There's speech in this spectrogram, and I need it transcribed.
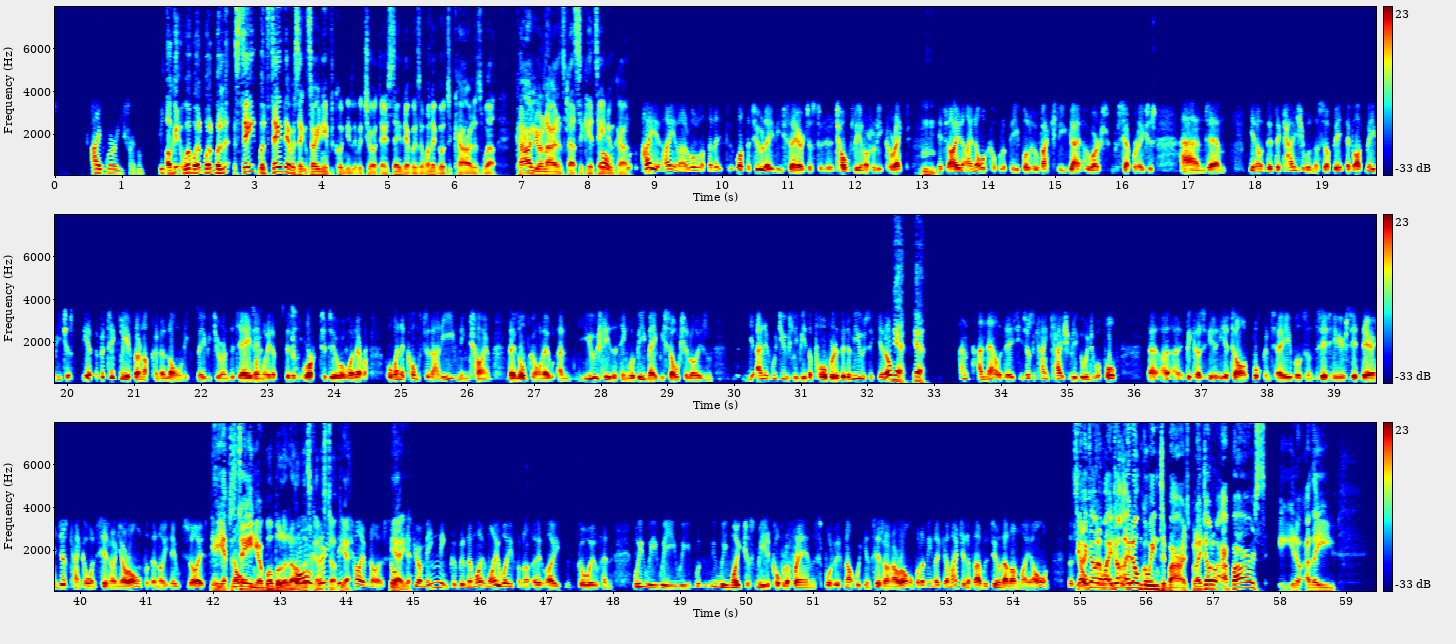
I'd worry for them. Okay, well, well, well, well, stay, well, stay there for a second. Sorry, Neve, cutting you a little bit short there. Stay there because I want to go to Carl as well. Carl, you're on Ireland's Classic Hits. How you doing, Carl? Hi, hi, and well, what the la- what the two ladies say are just uh, totally and utterly correct. Mm-hmm. It's I, I know a couple of people who've actually uh, who are separated, and um, you know the, the casualness of, it, of maybe just you know, particularly if they're not kind of lonely, maybe during the day they might have a bit of work to do or whatever. But when it comes to that evening time, they love going out, and usually the thing would be maybe socialising. And it would usually be the pub with a bit of music, you know. Yeah, yeah. And, and nowadays, you just can't casually go into a pub uh, because it's all booking tables and sit here, sit there, and just can't go and sit on your own for the night outside. Yeah, you have to No. stay in your bubble and all oh, this kind of stuff. Big Yeah. time now. So Yeah, yeah. if you're mingling people, now my, my wife and I, I go out and we, we, we, we, we, might just meet a couple of friends, but if not, we can sit on our own. But I mean, like, imagine if I was doing that on my own. There's See, I don't know. I don't. I don't go into bars, but I don't know. Are bars? You know, are they?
